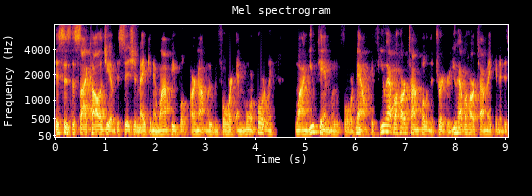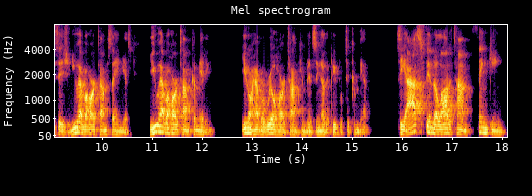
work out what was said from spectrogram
This is the psychology of decision making and why people are not moving forward. And more importantly, why you can't move forward. Now, if you have a hard time pulling the trigger, you have a hard time making a decision, you have a hard time saying yes, you have a hard time committing, you're going to have a real hard time convincing other people to commit. See, I spend a lot of time thinking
